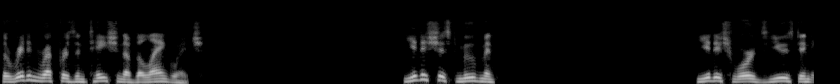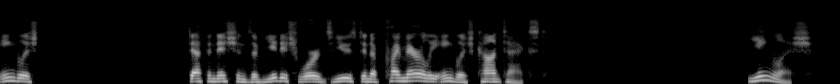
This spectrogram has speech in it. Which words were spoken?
The written representation of the language Yiddishist movement Yiddish words used in English Definitions of Yiddish words used in a primarily English context Yinglish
